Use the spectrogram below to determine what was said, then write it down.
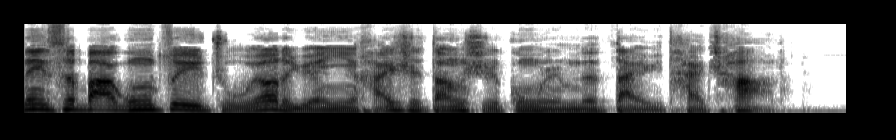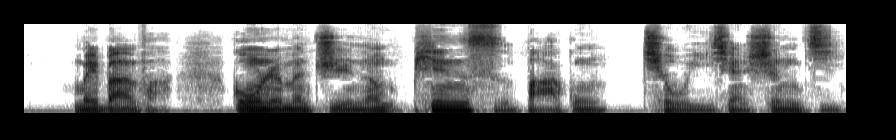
那次罢工最主要的原因还是当时工人们的待遇太差了，没办法，工人们只能拼死罢工，求一线生机。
